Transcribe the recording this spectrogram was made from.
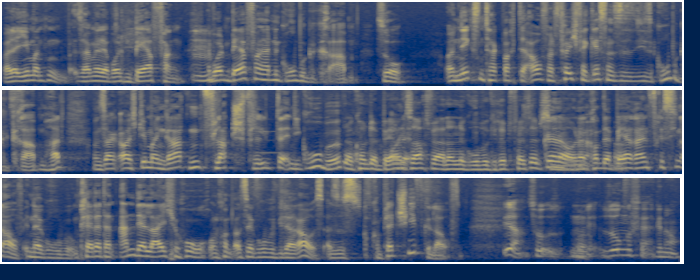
weil er jemanden, sagen wir, der wollte einen Bär fangen. Er wollte einen Bär fangen, hat eine Grube gegraben. So. Und am nächsten Tag wacht er auf, hat völlig vergessen, dass er diese Grube gegraben hat und sagt, oh, ich gehe in meinen Garten, flatsch, fliegt er in die Grube. dann kommt der Bär und, er- sagt, wer an eine Grube gräbt, fällt selbst Genau, und dann kommt der Bär rein, frisst ihn auf in der Grube und klettert dann an der Leiche hoch und kommt aus der Grube wieder raus. Also es ist komplett schief gelaufen. Ja, so, so ungefähr, genau.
